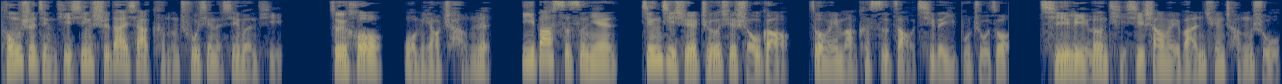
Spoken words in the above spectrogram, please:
同时警惕新时代下可能出现的新问题。最后，我们要承认，一八四四年《经济学哲学手稿》作为马克思早期的一部著作，其理论体系尚未完全成熟。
